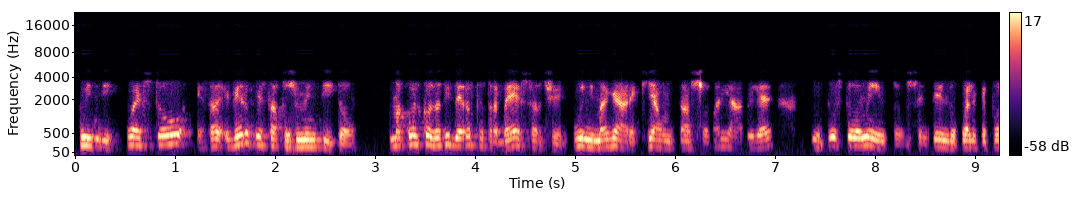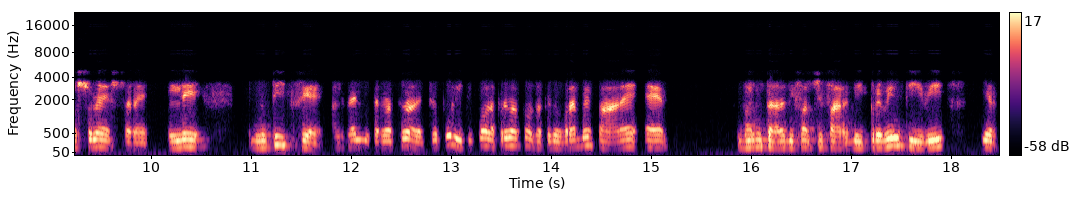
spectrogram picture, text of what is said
Quindi questo è, è vero che è stato smentito, ma qualcosa di vero potrebbe esserci. Quindi magari chi ha un tasso variabile, in questo momento, sentendo quelle che possono essere le notizie a livello internazionale e geopolitico, la prima cosa che dovrebbe fare è valutare di farci fare dei preventivi per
